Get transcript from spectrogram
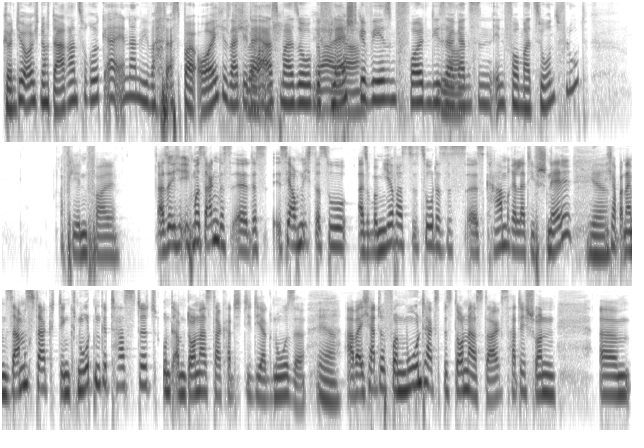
könnt ihr euch noch daran zurückerinnern? Wie war das bei euch? Seid Klar. ihr da erstmal so geflasht ja, ja. gewesen, voll in dieser ja. ganzen Informationsflut? Auf jeden Fall. Also ich, ich muss sagen, das, äh, das ist ja auch nichts, dass du, also bei mir war es so, dass es, es kam relativ schnell. Ja. Ich habe an einem Samstag den Knoten getastet und am Donnerstag hatte ich die Diagnose. Ja. Aber ich hatte von montags bis donnerstags hatte ich schon, ähm,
